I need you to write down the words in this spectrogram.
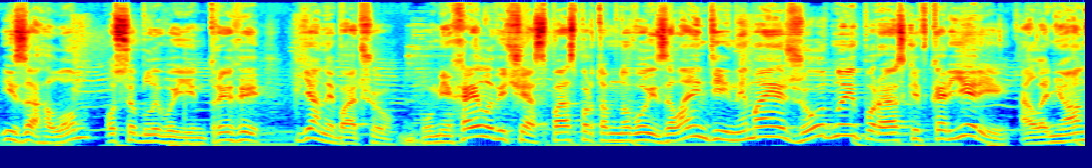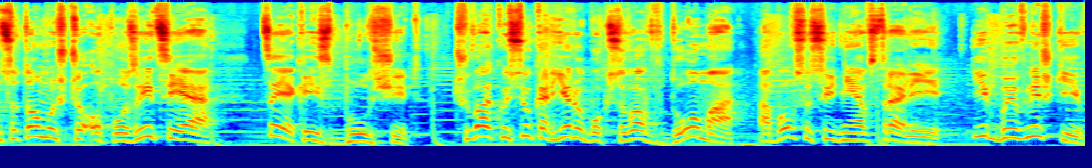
І загалом особливої інтриги я не бачу. У Міхайловича з паспортом Нової Зеландії немає жодної поразки в кар'єрі, але нюанс у тому, що опозиція це якийсь булшіт. Чувак усю кар'єру боксував вдома або в сусідній Австралії і бив мішків.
